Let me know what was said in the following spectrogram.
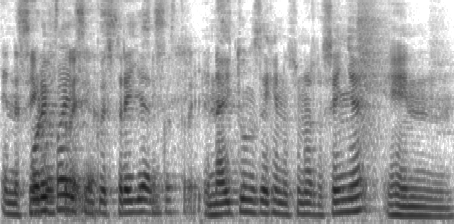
en Spotify estrellas. cinco estrellas. Cinco estrellas. En iTunes déjenos una reseña. En...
